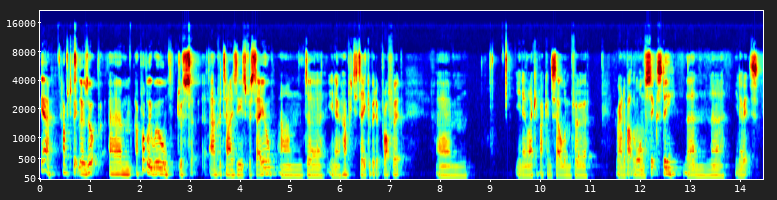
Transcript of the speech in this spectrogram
yeah, happy to pick those up. Um, I probably will just advertise these for sale, and uh, you know, happy to take a bit of profit. Um, you know, like if I can sell them for around about the 160, then uh, you know it's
